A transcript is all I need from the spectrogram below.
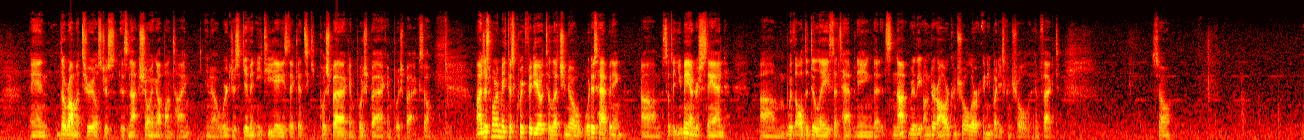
and the raw materials just is not showing up on time you know, we're just given ETAs that gets pushed back and pushed back and pushed back. So I just want to make this quick video to let you know what is happening um, so that you may understand um, with all the delays that's happening that it's not really under our control or anybody's control, in fact. So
